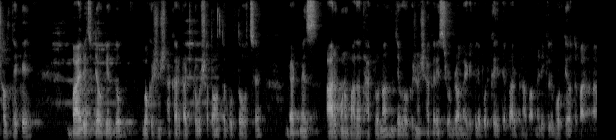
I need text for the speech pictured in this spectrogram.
সাল থেকে বায়োলজিটাও কিন্তু ভোকেশনাল শাখার কার্যক্রমের সাথে অন্তর্ভুক্ত হচ্ছে। দ্যাট মিন্স আর কোনো বাধা থাকল না যে ভোকেশনাল শাখার স্টুডেন্টরা মেডিকেলে পরীক্ষা দিতে পারবে না বা মেডিকেলে ভর্তি হতে পারবে না।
